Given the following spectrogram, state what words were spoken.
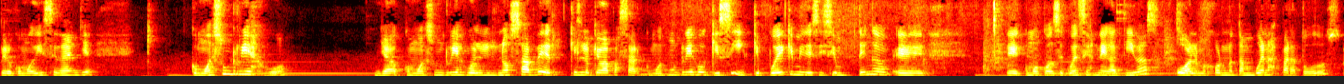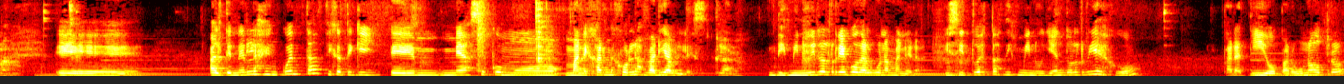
Pero como dice Danje, como es un riesgo, ya como es un riesgo el no saber qué es lo que va a pasar, como es un riesgo que sí, que puede que mi decisión tenga eh, eh, como consecuencias negativas o a lo mejor no tan buenas para todos, Ah, eh, al tenerlas en cuenta, fíjate que eh, me hace como manejar mejor las variables, claro. disminuir el riesgo de alguna manera. Y si tú estás disminuyendo el riesgo, para ti o para un otro,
